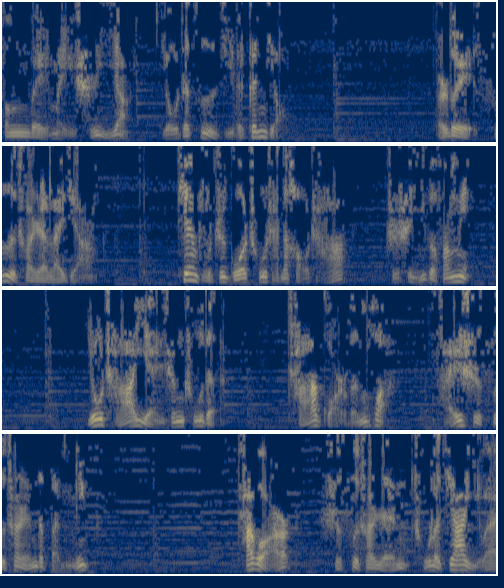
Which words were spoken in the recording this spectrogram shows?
风味美食一样，有着自己的根脚。而对四川人来讲，天府之国出产的好茶只是一个方面，由茶衍生出的茶馆文化才是四川人的本命。茶馆是四川人除了家以外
